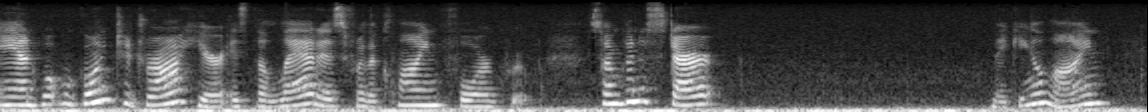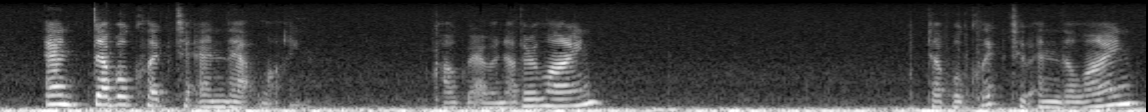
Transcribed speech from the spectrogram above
and what we're going to draw here is the lattice for the Klein 4 group. So I'm going to start making a line and double click to end that line. I'll grab another line, double click to end the line,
